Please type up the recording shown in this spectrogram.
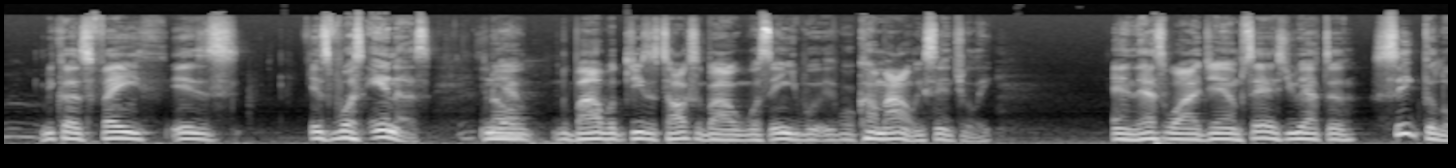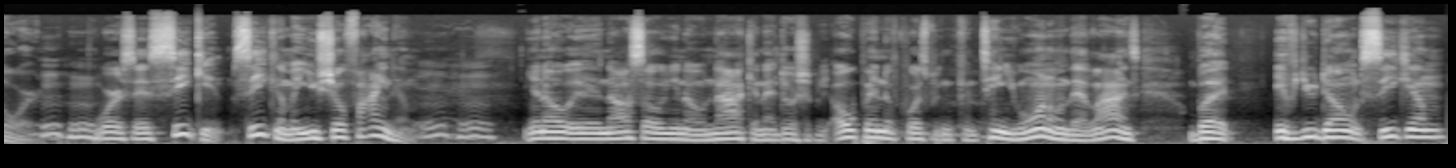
mm. because faith is is what's in us. You know, Yeah. the Bible Jesus talks about what's in you will, will come out essentially. And that's why Jam says you have to seek the Lord. Mm-hmm. Where it says seek him, seek him, and you shall find him. Mm-hmm. You know, and also you know, knock and that door should be opened. Of course, we can continue on on that lines. But if you don't seek him,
